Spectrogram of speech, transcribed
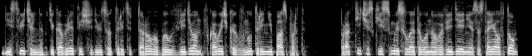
Действительно, в декабре 1932 был введен в кавычках внутренний паспорт. Практический смысл этого нововведения состоял в том,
